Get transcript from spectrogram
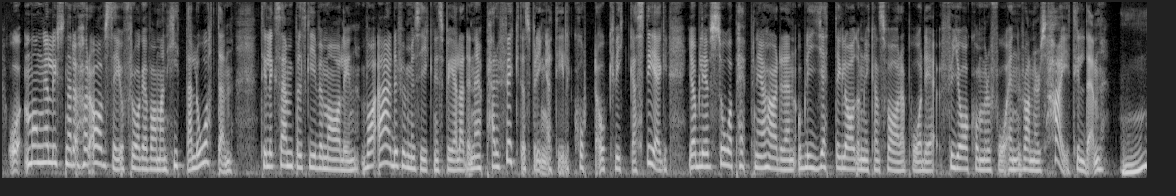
Och många lyssnare hör av sig och frågar var man hittar låten. Till exempel skriver Malin, vad är det för musik ni spelar? Den är perfekt att springa till, korta och kvicka steg. Jag blev så pepp när jag hörde den och blir jätteglad om ni kan svara på det, för jag kommer att få en runners high till den. Mm.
